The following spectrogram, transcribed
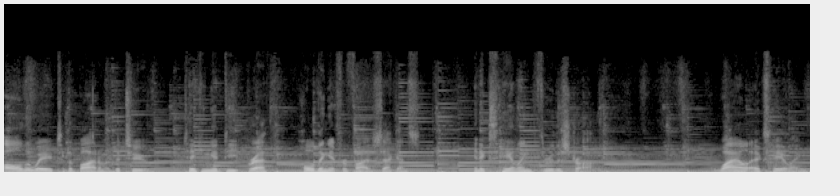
all the way to the bottom of the tube, taking a deep breath, holding it for 5 seconds, and exhaling through the straw. While exhaling,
